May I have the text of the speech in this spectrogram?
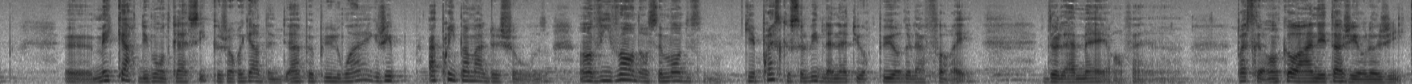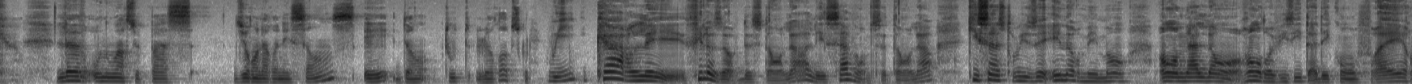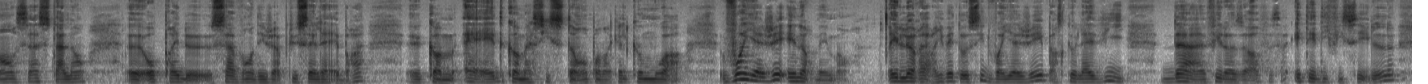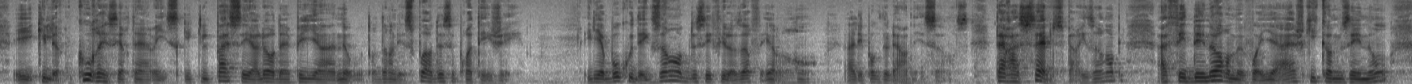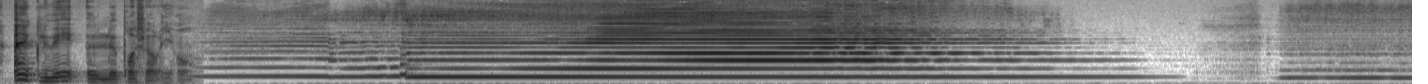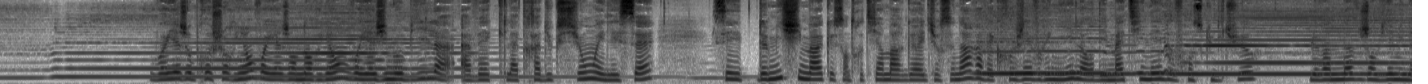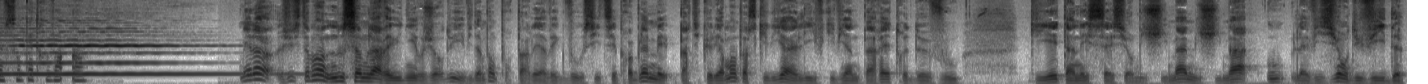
euh, m'écarte du monde classique, que je regarde un peu plus loin et que j'ai appris pas mal de choses en vivant dans ce monde qui est presque celui de la nature pure, de la forêt, de la mer, enfin presque encore à un état géologique. L'œuvre au noir se passe durant la Renaissance et dans toute l'Europe. Oui, car les philosophes de ce temps-là, les savants de ce temps-là, qui s'instruisaient énormément en allant rendre visite à des confrères, en s'installant euh, auprès de savants déjà plus célèbres, euh, comme aide, comme assistant pendant quelques mois, voyageaient énormément. Il leur arrivait aussi de voyager parce que la vie d'un philosophe était difficile et qu'il courait certains risques et qu'il passait alors d'un pays à un autre dans l'espoir de se protéger. Il y a beaucoup d'exemples de ces philosophes errants à l'époque de la Renaissance. Paracels, par exemple, a fait d'énormes voyages qui, comme Zénon, incluaient le Proche-Orient. Voyage au Proche-Orient, voyage en Orient, voyage immobile avec la traduction et l'essai. C'est de Mishima que s'entretient Marguerite Yourcenar avec Roger Vrigny lors des matinées de France Culture le 29 janvier 1981. Mais là, justement, nous sommes là réunis aujourd'hui, évidemment, pour parler avec vous aussi de ces problèmes, mais particulièrement parce qu'il y a un livre qui vient de paraître de vous, qui est un essai sur Mishima, Mishima ou la vision du vide.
